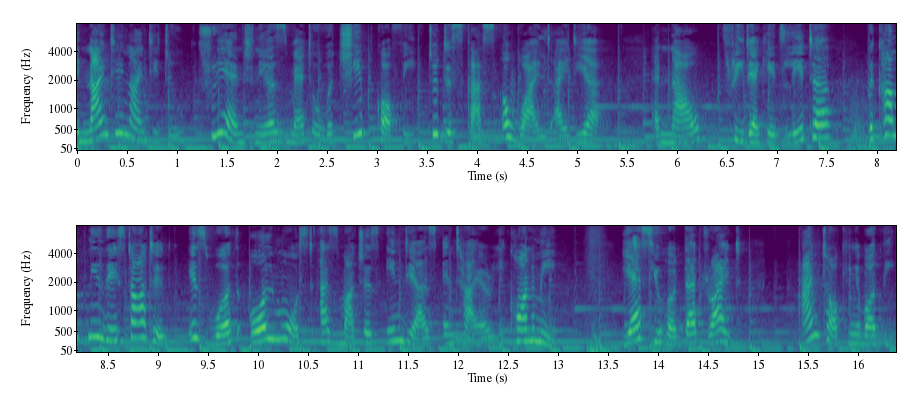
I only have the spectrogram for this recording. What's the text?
In 1992, three engineers met over cheap coffee to discuss a wild idea. And now, three decades later, the company they started is worth almost as much as India's entire economy. Yes, you heard that right. I'm talking about the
